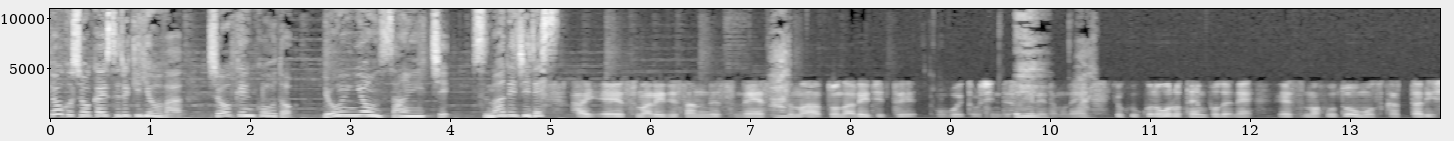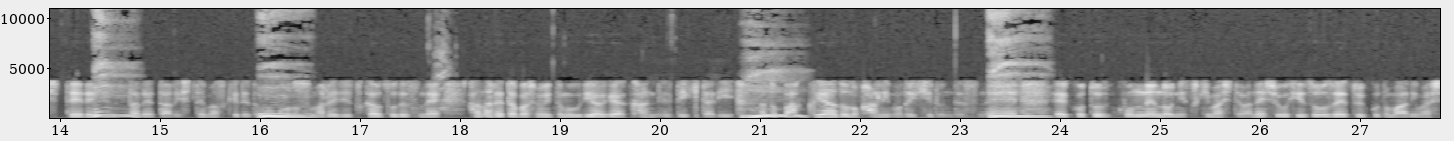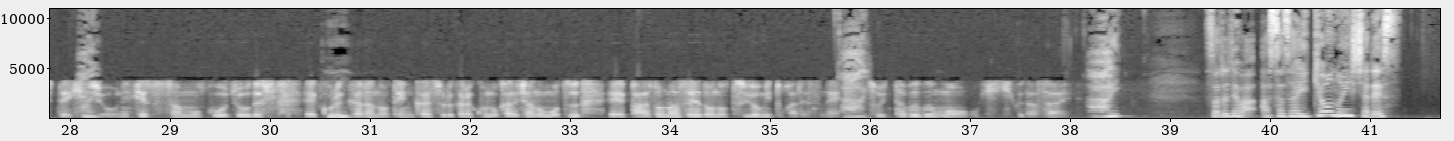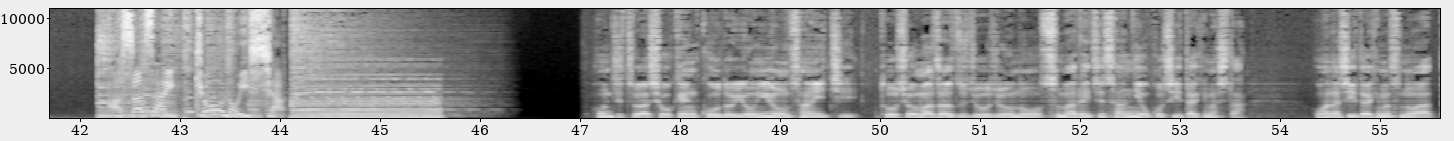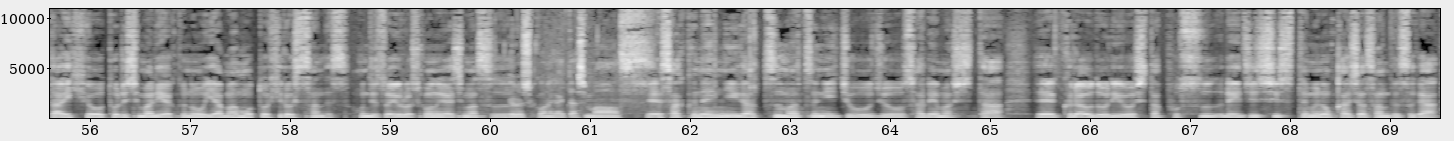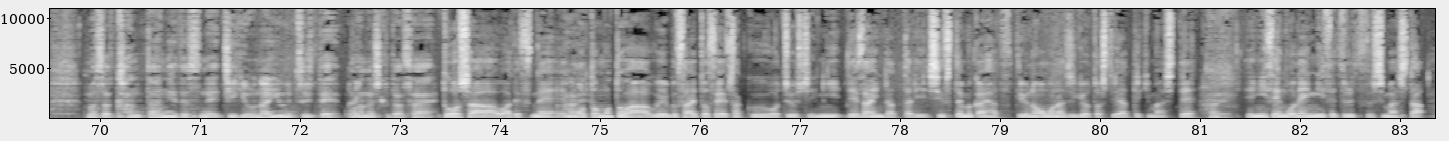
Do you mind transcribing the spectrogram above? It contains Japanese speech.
今日ご紹介する企業は証券コード4431スマレジです。はい、えー、スマレジさんですね、はい、スマートなレジって覚えてほしいんですけれどもね、えーはい、よくこの頃店舗でね、えスマホ等も使ったりしてレジ打たれたりしてますけれども、えー、このスマレジ使うとですね、離れた場所にいても売り上げが管理できたり、あとバックヤードの管理もできるんですね。えー、こと今年度につきましてはね、消費増税ということもありまして、非常に決算も好調です。えー、これからの展開、それからこの会社の持つ、えー、パートナー制度の強みとかですね、はい、そういった部分もお聞きください。はい。それでは、朝鮮今日の一社です。朝鮮今日の一社。本日は証券コード4431東証マザーズ上場のスマレジさんにお越しいただきました。お話しいただきますのは、代表取締役の山本博さんです。本日はよろしくお願いします。よろしくお願いいたします。えー、昨年2月末に上場されました、えー、クラウドを利用したポスレジシステムの会社さんですが、まずは簡単にですね、事業内容についてお話しください。はい、当社はですね、もともとはウェブサイト制作を中心にデザインだったりシステム開発っていうのを主な事業としてやってきまして、はい、2005年に設立しました。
